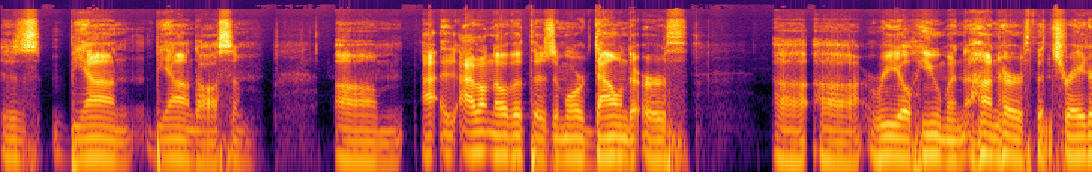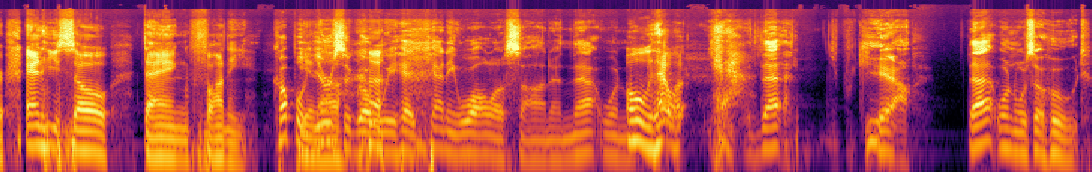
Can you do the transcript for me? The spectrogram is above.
is beyond beyond awesome. Um, I I don't know that there's a more down to earth, uh, uh, real human on earth than Schrader, and he's so dang funny. A couple you years know? ago, we had Kenny Wallace on, and that one, Oh, that was yeah. that, yeah, that one was a hoot.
